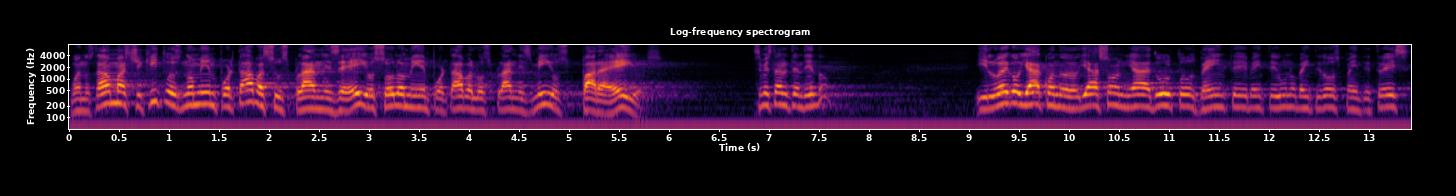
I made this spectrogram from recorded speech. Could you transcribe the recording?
Cuando estaban más chiquitos no me importaba sus planes de ellos, solo me importaban los planes míos para ellos. ¿Se me están entendiendo? Y luego ya cuando ya son ya adultos, 20, 21, 22, 23,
